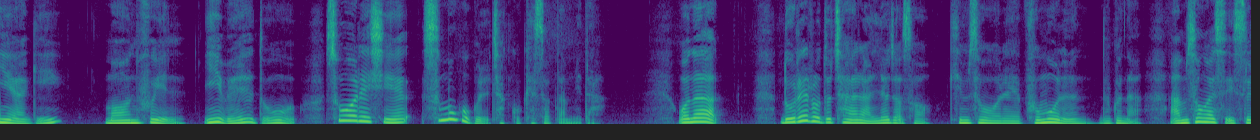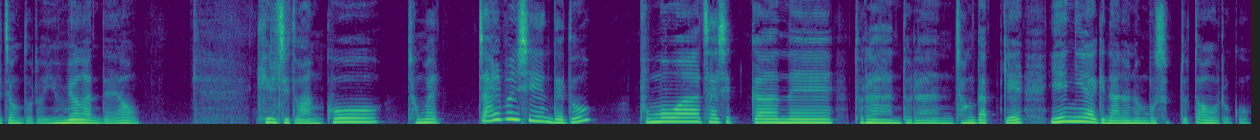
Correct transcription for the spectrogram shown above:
이야기, 먼 후일, 이 외에도 소월의 시에 스무 곡을 작곡했었답니다. 워낙 노래로도 잘 알려져서 김소월의 부모는 누구나 암송할 수 있을 정도로 유명한데요. 길지도 않고 정말 짧은 시인데도 부모와 자식 간에 도란도란 정답게 옛 이야기 나누는 모습도 떠오르고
